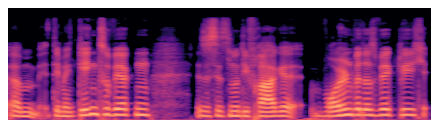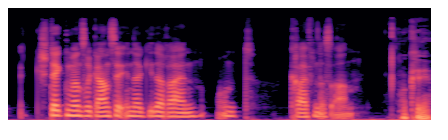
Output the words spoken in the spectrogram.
ähm, dem entgegenzuwirken. Es ist jetzt nur die Frage, wollen wir das wirklich? Stecken wir unsere ganze Energie da rein und greifen das an? Okay.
